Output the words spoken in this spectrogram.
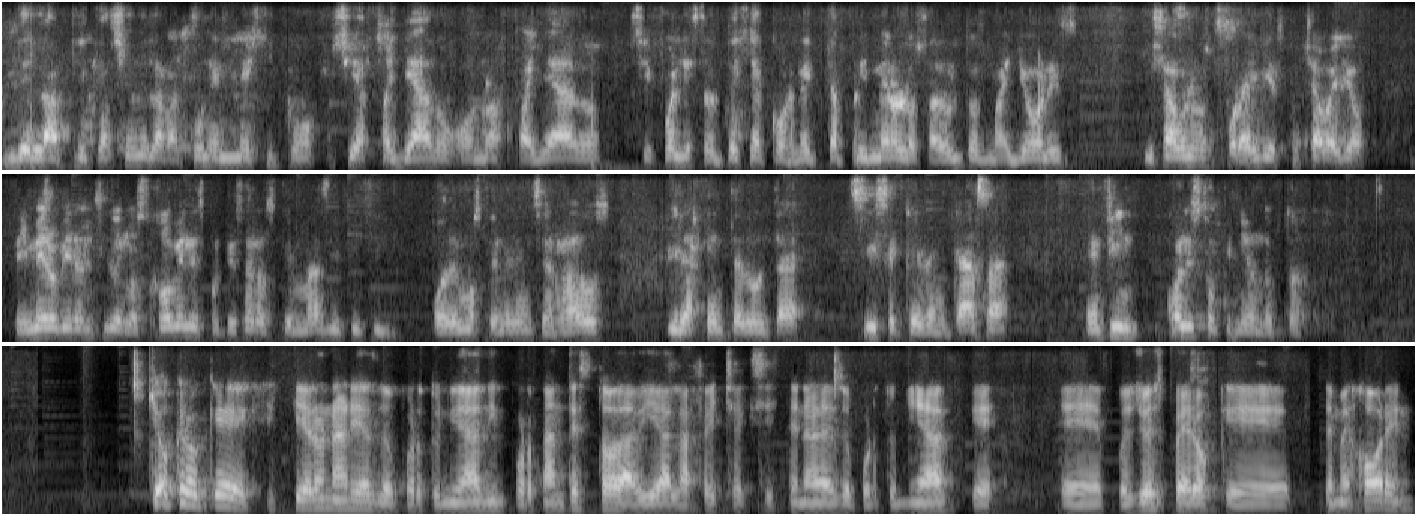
de la aplicación de la vacuna en México, si ha fallado o no ha fallado, si fue la estrategia correcta, primero los adultos mayores, quizá unos por ahí escuchaba yo, primero hubieran sido los jóvenes, porque a los que más difícil podemos tener encerrados, y la gente adulta sí se queda en casa. En fin, ¿cuál es tu opinión, doctor? Yo creo que existieron áreas de oportunidad importantes, todavía a la fecha existen áreas de oportunidad que eh, pues yo espero que se mejoren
